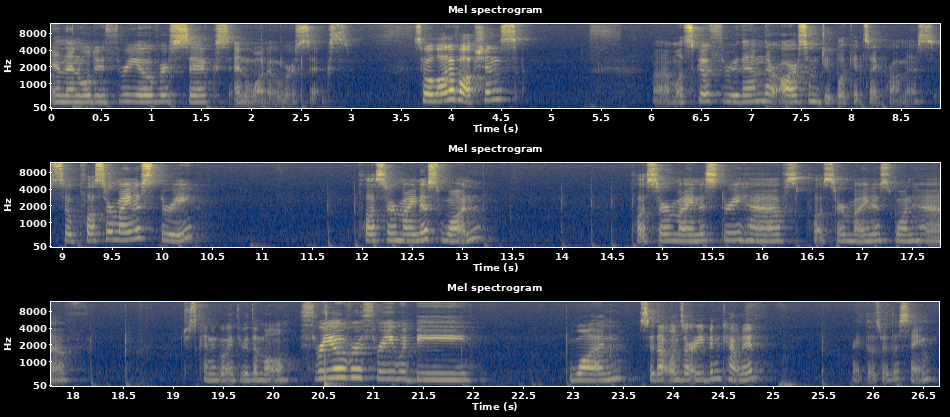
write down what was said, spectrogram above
And then we'll do 3 over 6 and 1 over 6. So a lot of options. Um, let's go through them. There are some duplicates, I promise. So plus or minus 3, plus or minus 1, plus or minus 3 halves, plus or minus 1 half. Just kind of going through them all. 3 over 3 would be 1, so that one's already been counted. Right, those are the same.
